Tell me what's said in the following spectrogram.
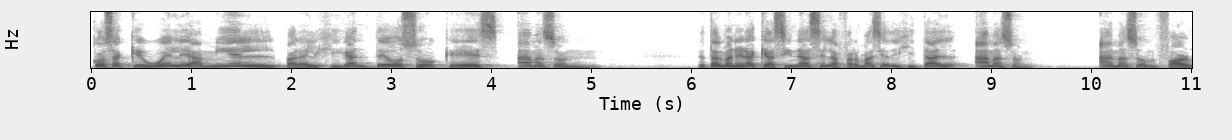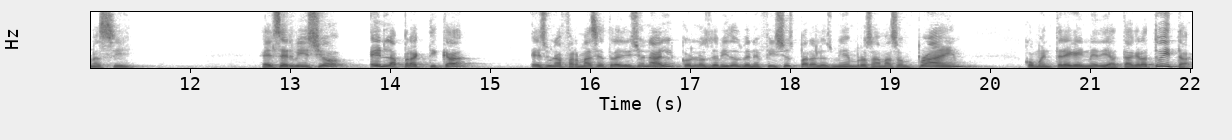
cosa que huele a miel para el gigante oso que es Amazon. De tal manera que así nace la farmacia digital Amazon, Amazon Pharmacy. El servicio en la práctica es una farmacia tradicional con los debidos beneficios para los miembros Amazon Prime como entrega inmediata gratuita.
